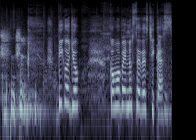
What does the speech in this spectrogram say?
Digo yo, ¿cómo ven ustedes, chicas?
